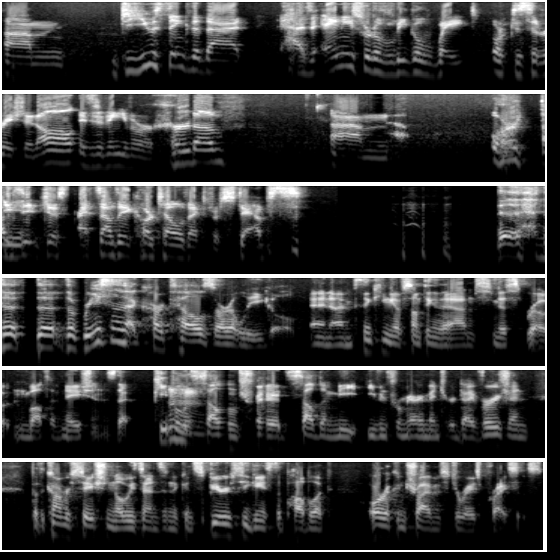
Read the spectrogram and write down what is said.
Um, do you think that that has any sort of legal weight or consideration at all? Is it a thing you've ever heard of? Um, or I is mean- it just that sounds like a cartel with extra steps? The, the, the, reason that cartels are illegal, and I'm thinking of something that Adam Smith wrote in Wealth of Nations, that people Mhm. seldom trade, seldom meet, even for merriment or diversion, but the conversation always ends in a conspiracy against the public or a contrivance to raise prices.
